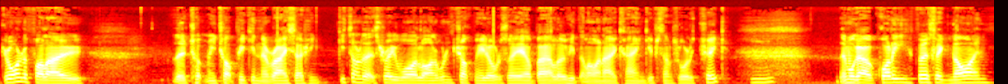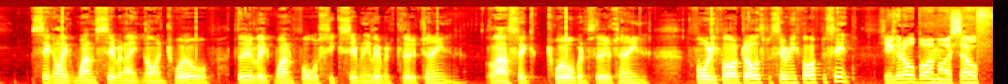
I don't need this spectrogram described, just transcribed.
Drawn to follow the top, me top pick in the race. So if she gets onto that three wide line, it wouldn't shock me at all to see Al Barloo hit the line okay and give some sort of cheek. Then we'll go quaddy. First leg nine, second leg one, seven, eight, nine, twelve. Third leg one, four, six, seven, eleven, thirteen. Last leg twelve and thirteen. Forty-five dollars for seventy-five percent. So you got all by myself,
